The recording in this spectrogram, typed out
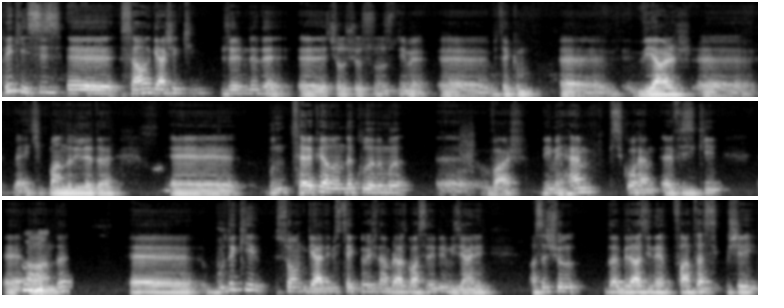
Peki siz e, sanal gerçekçi üzerinde de e, çalışıyorsunuz değil mi? E, bir takım e, VR e, ve ekipmanlarıyla da e, bunun terapi alanında kullanımı e, var değil mi? Hem psiko hem e, fiziki e, alanda. E, buradaki son geldiğimiz teknolojiden biraz bahsedebilir miyiz? Yani aslında şu da biraz yine fantastik bir şey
